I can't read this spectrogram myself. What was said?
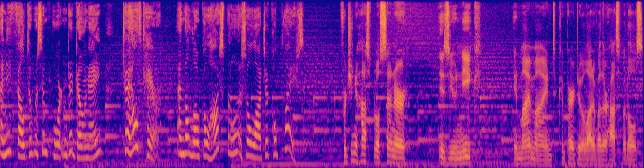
and he felt it was important to donate to healthcare and the local hospital is a logical place. Virginia Hospital Center is unique in my mind compared to a lot of other hospitals.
